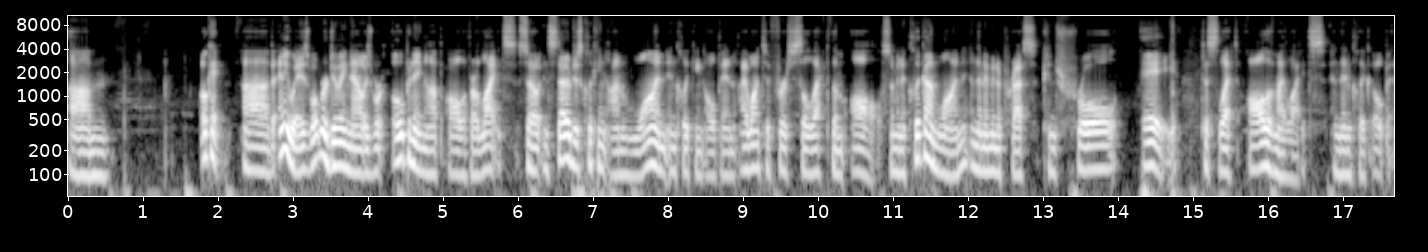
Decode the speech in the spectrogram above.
Um, okay, uh, but anyways, what we're doing now is we're opening up all of our lights. So instead of just clicking on one and clicking open, I want to first select them all. So I'm going to click on one and then I'm going to press Control A to select all of my lights and then click open.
